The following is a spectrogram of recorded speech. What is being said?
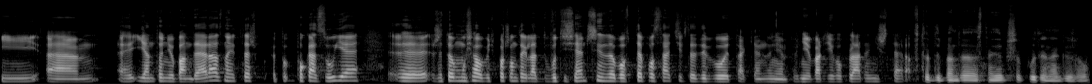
i, um, i Antonio Banderas. No i to też pokazuje, y, że to musiał być początek lat 2000, no bo te postaci wtedy były takie, no nie wiem, pewnie bardziej popularne niż teraz. Wtedy Banderas najlepsze płyty nagrywał.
